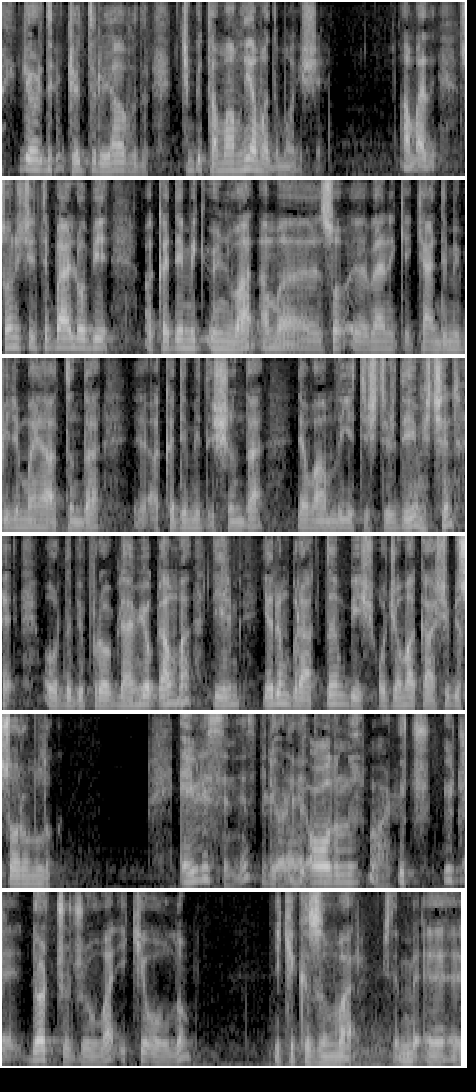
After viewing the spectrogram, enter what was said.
gördüğüm kötü rüya budur. Çünkü tamamlayamadım o işi. Ama sonuç itibariyle o bir akademik ünvan ama so- e, ben kendimi bilim hayatında e, akademi dışında devamlı yetiştirdiğim için orada bir problem yok ama diyelim yarım bıraktığım bir iş hocama karşı bir sorumluluk. Evlisiniz biliyorum. Evet. Bir oğlunuz mu var? Üç, Üç. e, dört çocuğum var, iki oğlum, iki kızım var. İşte e,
